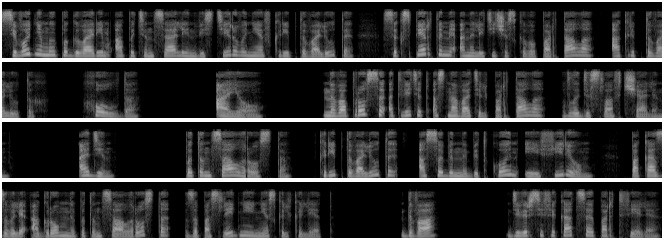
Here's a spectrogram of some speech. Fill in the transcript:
Сегодня мы поговорим о потенциале инвестирования в криптовалюты с экспертами аналитического портала о криптовалютах Холда. IO. На вопросы ответит основатель портала Владислав Чалин. 1. Потенциал роста. Криптовалюты, особенно биткоин и эфириум, показывали огромный потенциал роста за последние несколько лет. 2. Диверсификация портфеля.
